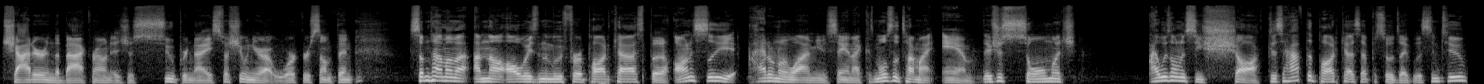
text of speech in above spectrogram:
chatter in the background is just super nice, especially when you're at work or something. Sometimes I'm I'm not always in the mood for a podcast, but honestly, I don't know why I'm even saying that because most of the time I am. There's just so much I was honestly shocked because half the podcast episodes I've listened to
